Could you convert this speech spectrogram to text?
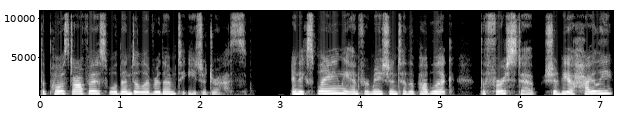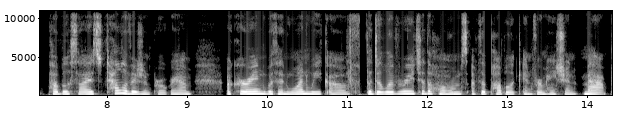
The post office will then deliver them to each address. In explaining the information to the public, the first step should be a highly publicized television program occurring within one week of the delivery to the homes of the public information map.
